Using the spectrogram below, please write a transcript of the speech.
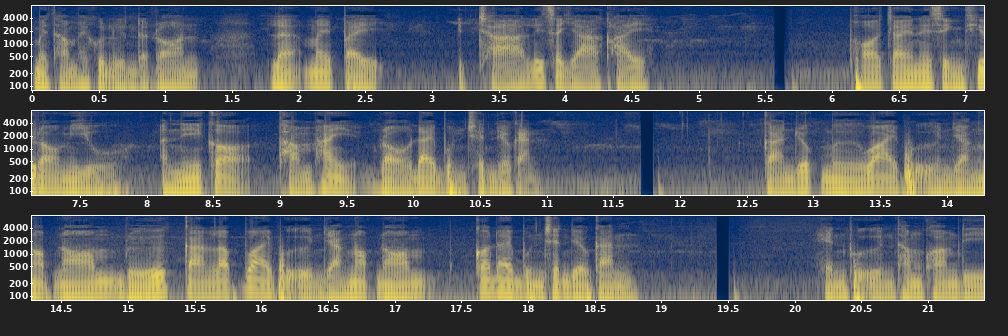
ไม่ทำให้คนอื่นเดือดร้อน และไม่ไป อิจฉาริษยาใคร พอใจในสิ่งที่เรามีอยู่ อันนี้ก็ทำให้เราได้บุญเช่นเดียวกัน การยกมือไหว้ผู้อื่นอย่างนอบน้อม หรือการรับไหว้ผู้อื่นอย่างนอบน้อม ก็ได้บุญเช่นเดียวกัน เห็นผู้อื่นทำความดี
